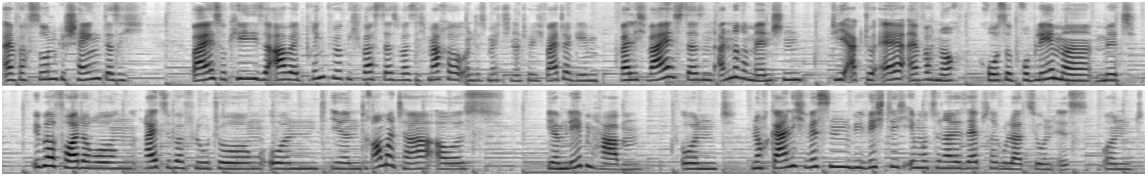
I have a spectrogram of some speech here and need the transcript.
einfach so ein Geschenk, dass ich weiß, okay, diese Arbeit bringt wirklich was, das, was ich mache und das möchte ich natürlich weitergeben, weil ich weiß, da sind andere Menschen, die aktuell einfach noch große Probleme mit Überforderung, Reizüberflutung und ihren Traumata aus ihrem Leben haben und noch gar nicht wissen, wie wichtig emotionale Selbstregulation ist und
